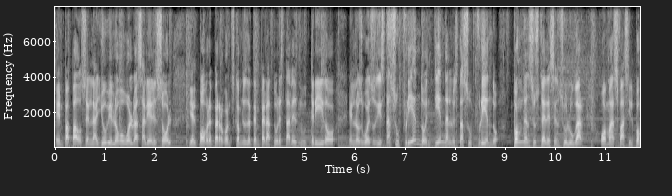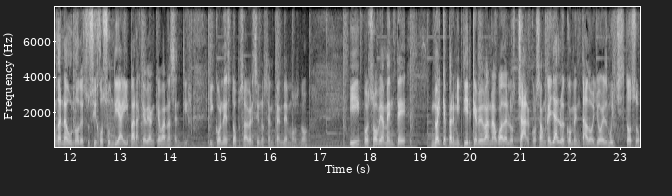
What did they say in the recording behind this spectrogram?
empapados en la lluvia y luego vuelve a salir el sol y el pobre perro con estos cambios de temperatura está desnutrido en los huesos y está sufriendo, entiéndanlo, está sufriendo. Pónganse ustedes en su lugar o más fácil, pongan a uno de sus hijos un día ahí para que vean qué van a sentir. Y con esto, pues a ver si nos entendemos, ¿no? Y pues obviamente no hay que permitir que beban agua de los charcos, aunque ya lo he comentado yo, es muy chistoso.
